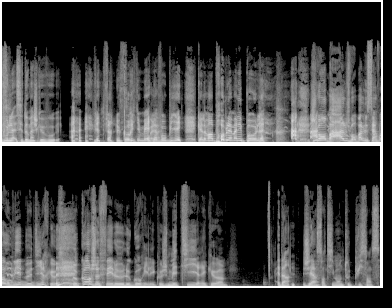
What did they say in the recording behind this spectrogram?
vous c'est dommage que vous. Elle vient de faire le gorille, mais elle avait oublié qu'elle avait un problème à l'épaule. je m'emballe, je m'emballe. Le cerveau a oublié de me dire que donc quand je fais le, le gorille et que je m'étire et que euh, eh ben, j'ai un sentiment de toute puissance.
